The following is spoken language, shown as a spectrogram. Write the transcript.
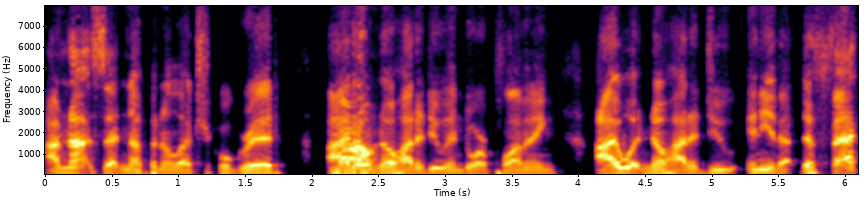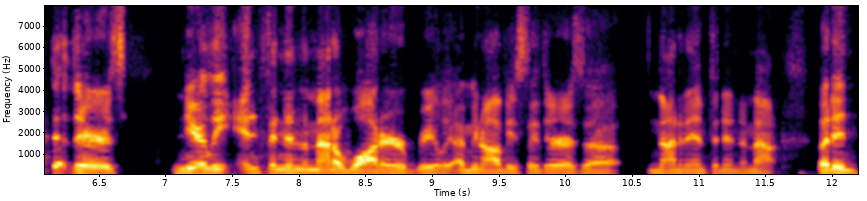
I'm not setting up an electrical grid. I don't know how to do indoor plumbing. I wouldn't know how to do any of that. The fact that there's nearly infinite amount of water, really. I mean, obviously there is a not an infinite amount, but in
